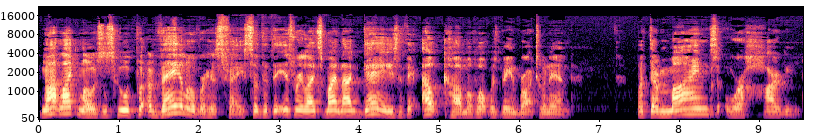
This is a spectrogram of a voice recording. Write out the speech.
Not like Moses, who would put a veil over his face so that the Israelites might not gaze at the outcome of what was being brought to an end. But their minds were hardened.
